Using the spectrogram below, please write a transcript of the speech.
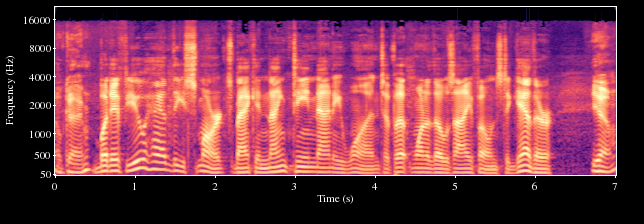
Okay. But if you had the smarts back in 1991 to put one of those iPhones together, Yeah.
